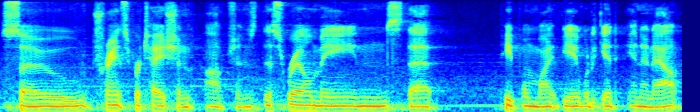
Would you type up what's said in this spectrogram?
So transportation options. This rail means that people might be able to get in and out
